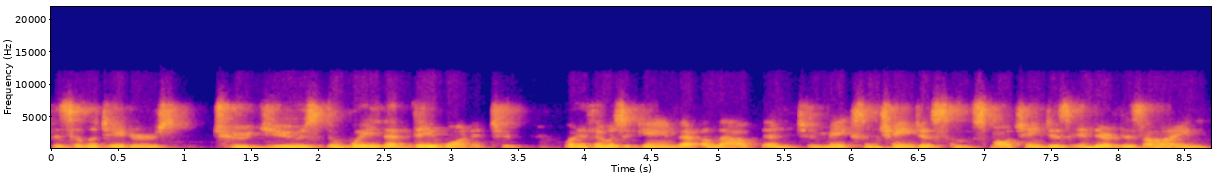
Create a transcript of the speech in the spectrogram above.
facilitators to use the way that they wanted to. What if there was a game that allowed them to make some changes, some small changes in their design,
